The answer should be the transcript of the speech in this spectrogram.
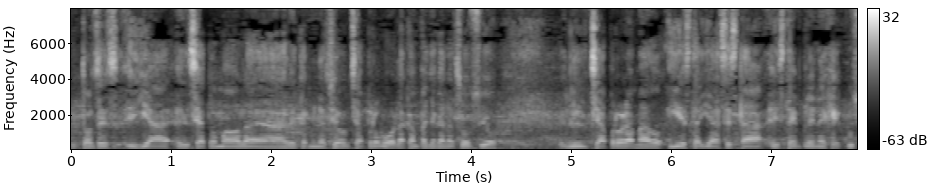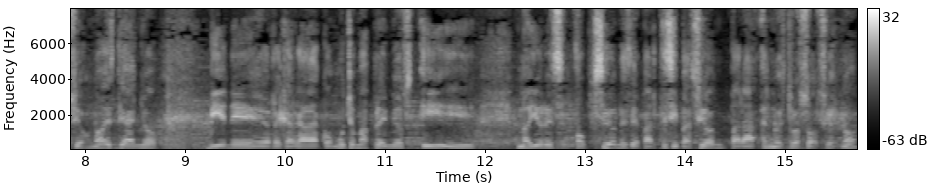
entonces ya eh, se ha tomado la determinación, se aprobó la campaña Gana Socio se ha programado y esta ya se está, está en plena ejecución. ¿no? Este año viene recargada con muchos más premios y mayores opciones de participación para nuestros socios. ¿no?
